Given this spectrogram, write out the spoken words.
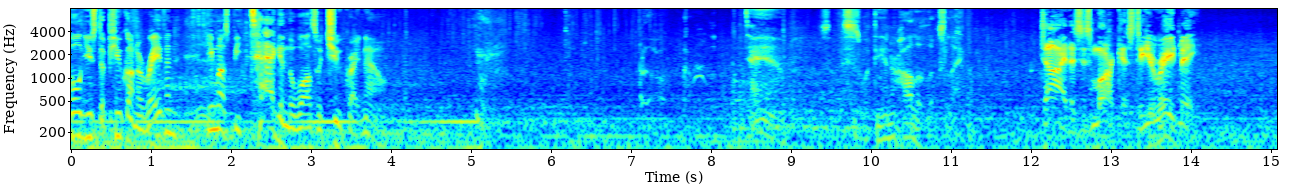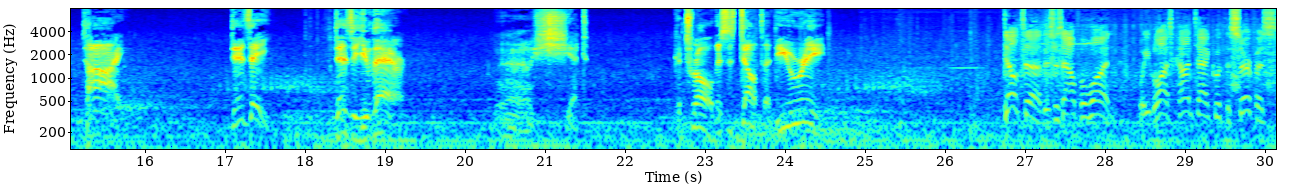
Cole used to puke on a raven, he must be tagging the walls with Chook right now. Damn. So this is what the inner hollow looks like. Ty, this is Marcus. Do you read me? Ty! Dizzy? Dizzy, you there? Oh, shit. Control, this is Delta. Do you read? Delta, this is Alpha 1. We've lost contact with the surface.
